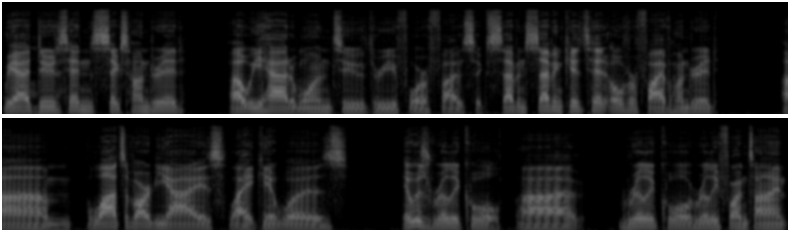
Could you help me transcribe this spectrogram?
we had dudes hitting 600. Uh, we had one, two, three, four, five, six, seven, seven kids hit over 500. Um, lots of RBIs. Like it was, it was really cool. Uh, really cool, really fun time.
